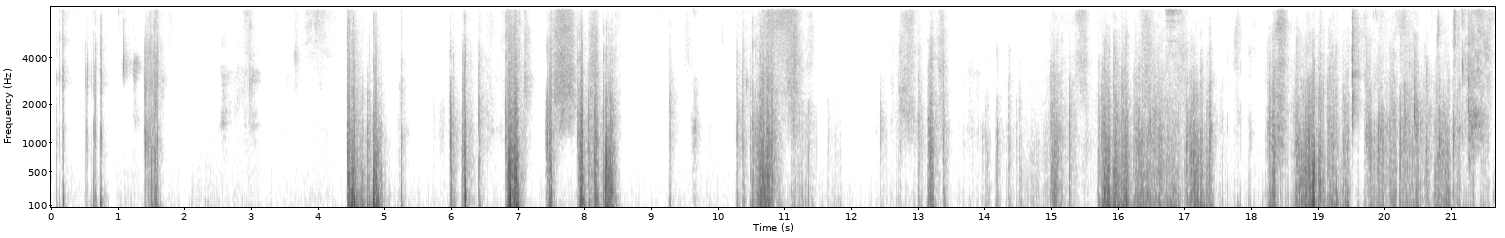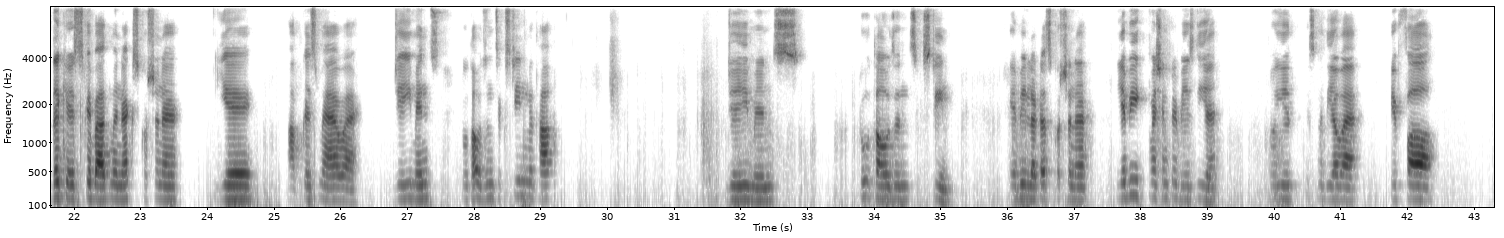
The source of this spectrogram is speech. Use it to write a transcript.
देखिए, इसके बाद में नेक्स्ट क्वेश्चन है, ये आपके इसमें आया हुआ है जेई मेंस 2016 में था। जेई मेंस 2016 ये भी लेटेस्ट क्वेश्चन है। ये भी इक्वेशन पे भेज दी है। तो ये इसमें दिया हुआ है if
